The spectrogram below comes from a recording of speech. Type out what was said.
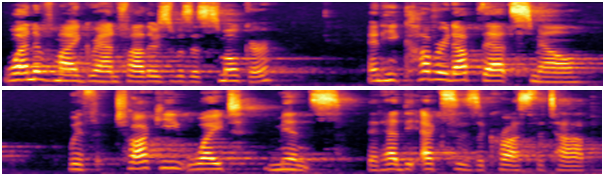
One of my grandfathers was a smoker, and he covered up that smell with chalky white mints that had the X's across the top.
